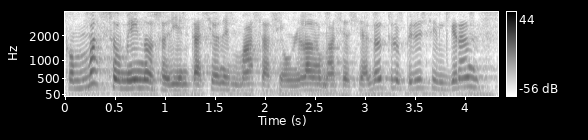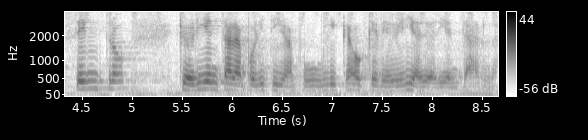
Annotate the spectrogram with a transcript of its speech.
con más o menos orientaciones más hacia un lado, más hacia el otro, pero es el gran centro que orienta la política pública o que debería de orientarla.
